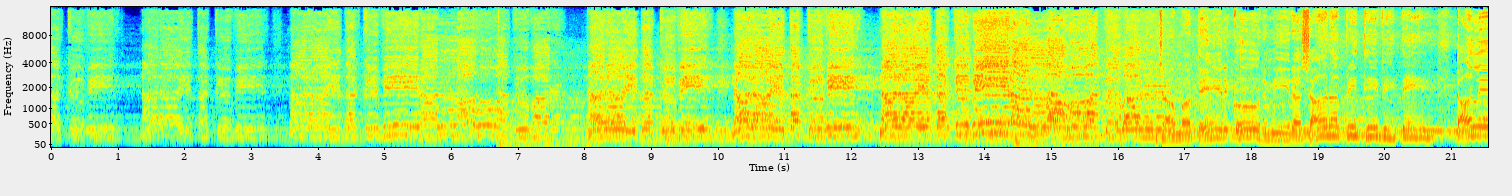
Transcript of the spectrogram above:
তাকবীর নারায়ে তাকবীর নারায়ে তাকবীর আল্লাহু আকবার। নারায়ে তাকবীর নারায়ে তাকবীর নারায়ে তাকবীর আল্লাহু আকবার। জামাতের কর্মীরা সারা পৃথিবীতে কালে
